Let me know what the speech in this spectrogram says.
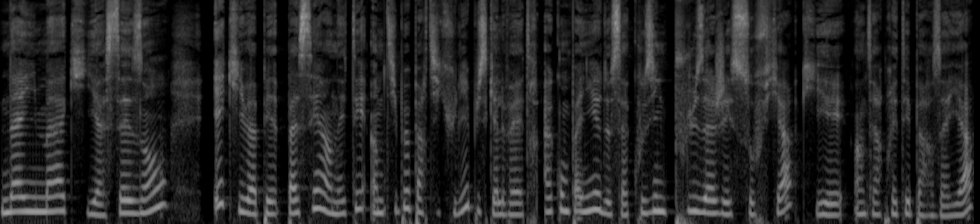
Naïma qui a 16 ans et qui va pa- passer un été un petit peu particulier puisqu'elle va être accompagnée de sa cousine plus âgée Sophia qui est interprétée par Zaya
